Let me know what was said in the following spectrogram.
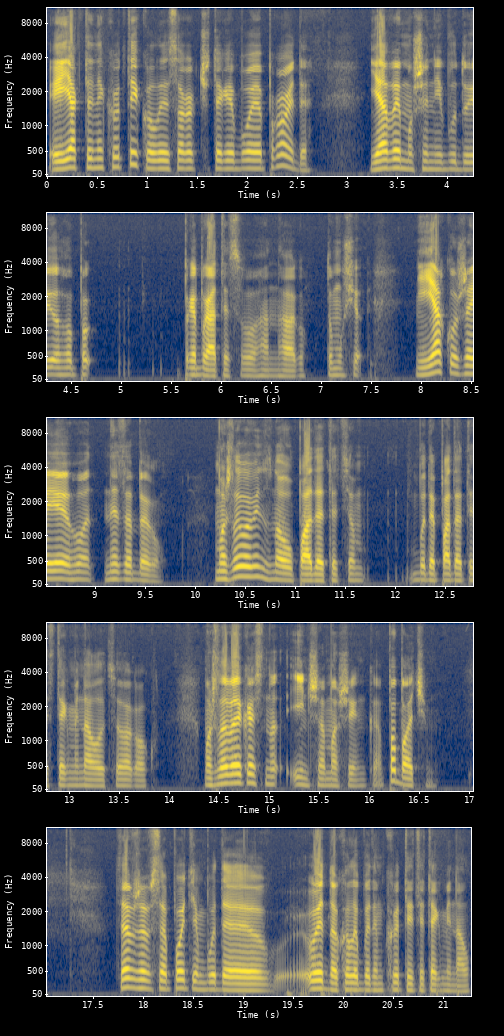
І як ти не крути, коли 44 бої пройде, я вимушений буду його пр- прибрати з свого ангару. Тому що ніяк уже я його не заберу. Можливо, він знову падати цьому, буде падати з терміналу цього року. Можливо, якась інша машинка. Побачимо. Це вже все потім буде видно, коли будемо крутити термінал.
